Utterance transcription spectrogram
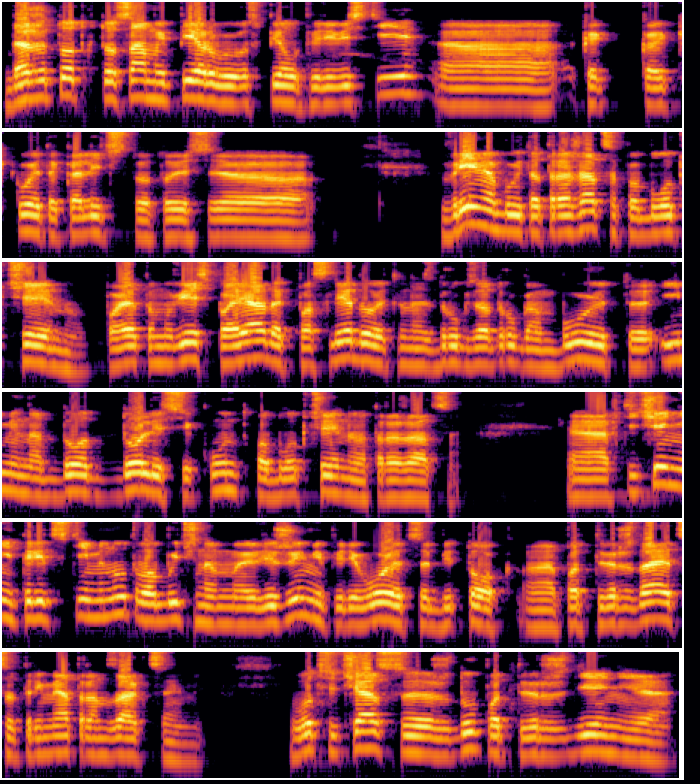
Даже тот, кто самый первый успел перевести э, как, какое-то количество, то есть э, время будет отражаться по блокчейну. Поэтому весь порядок, последовательность друг за другом будет именно до доли секунд по блокчейну отражаться. Э, в течение 30 минут в обычном режиме переводится биток, э, подтверждается тремя транзакциями. Вот сейчас э, жду подтверждения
